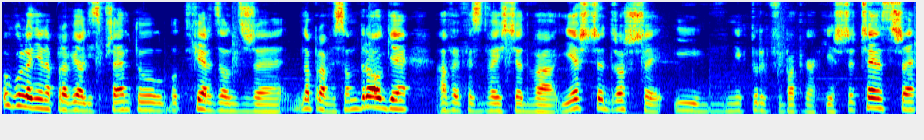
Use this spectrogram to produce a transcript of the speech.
w ogóle nie naprawiali sprzętu, bo twierdząc, że naprawy są drogie, a w FS22 jeszcze droższe i w niektórych przypadkach jeszcze częstsze,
